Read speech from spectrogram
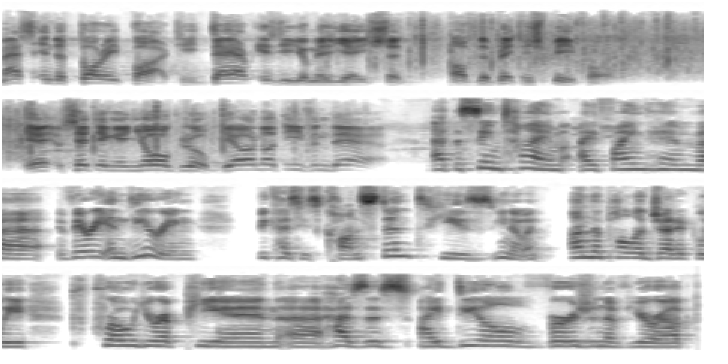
mess in the Tory party. There is the humiliation of the British people. Sitting in your group, they are not even there. At the same time, I find him uh, very endearing because he's constant. He's, you know, an unapologetically pro-European, uh, has this ideal version of Europe.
